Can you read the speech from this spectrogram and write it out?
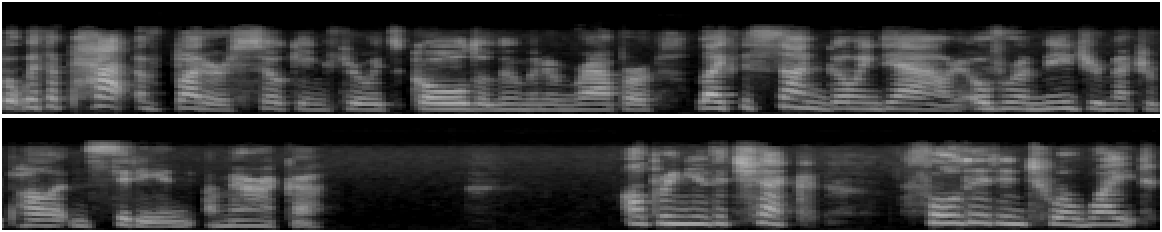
but with a pat of butter soaking through its gold aluminum wrapper, like the sun going down over a major metropolitan city in America. I'll bring you the check, folded into a white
